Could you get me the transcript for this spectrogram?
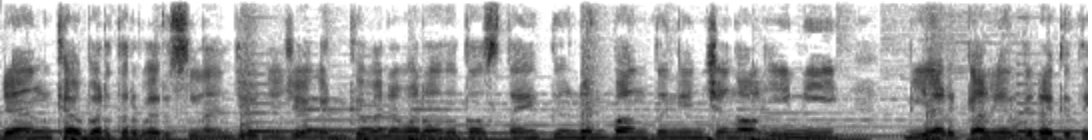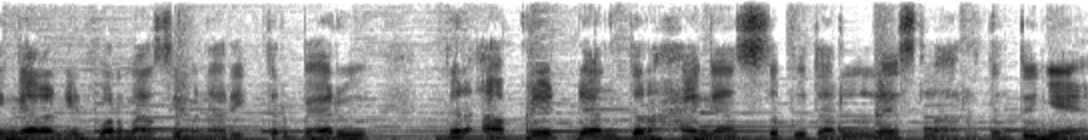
Dan kabar terbaru selanjutnya Jangan ke mana-mana tetap stay tune dan pantengin channel ini Biar kalian tidak ketinggalan informasi menarik terbaru Terupdate dan terhangat seputar Leslar tentunya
